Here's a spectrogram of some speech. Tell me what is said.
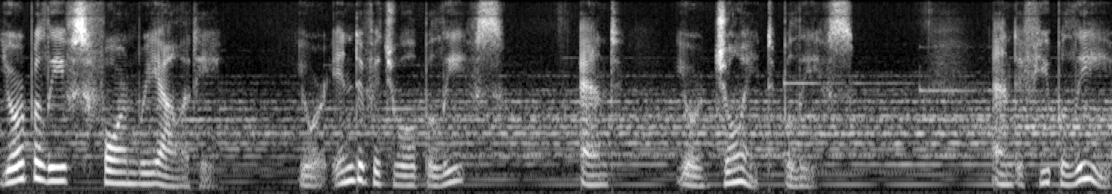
Your beliefs form reality, your individual beliefs, and your joint beliefs. And if you believe,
